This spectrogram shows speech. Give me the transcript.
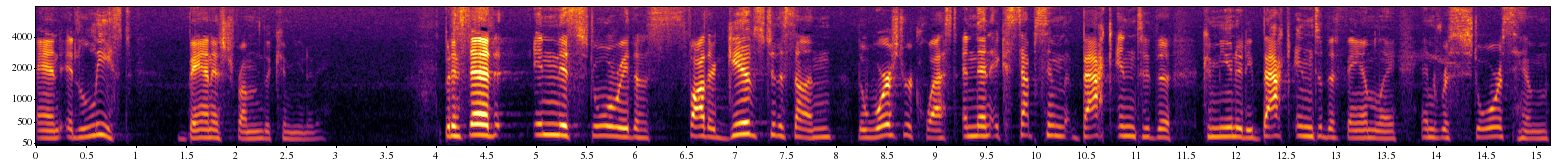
and at least banished from the community. But instead, in this story, the father gives to the son the worst request and then accepts him back into the community, back into the family, and restores him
